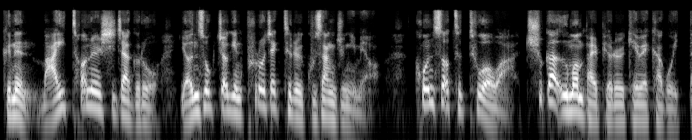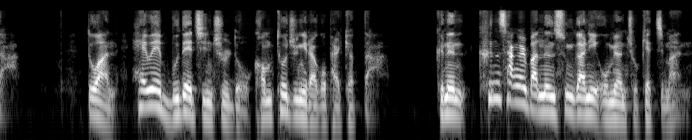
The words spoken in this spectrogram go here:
그는 마이턴을 시작으로 연속적인 프로젝트를 구상 중이며 콘서트 투어와 추가 음원 발표를 계획하고 있다. 또한 해외 무대 진출도 검토 중이라고 밝혔다. 그는 큰 상을 받는 순간이 오면 좋겠지만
